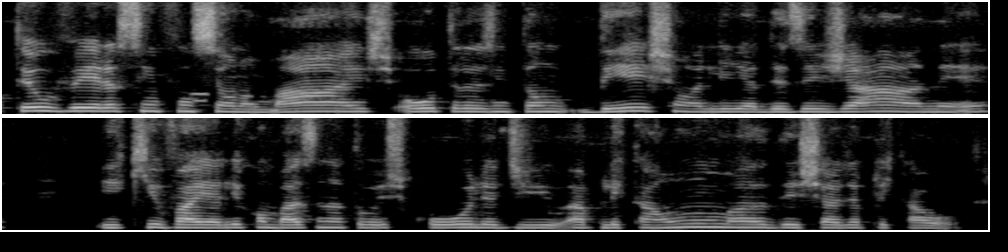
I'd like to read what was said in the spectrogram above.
teu ver, assim funcionam mais, outras então deixam ali a desejar, né? e que vai ali com base na tua escolha de aplicar uma, deixar de aplicar outra?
